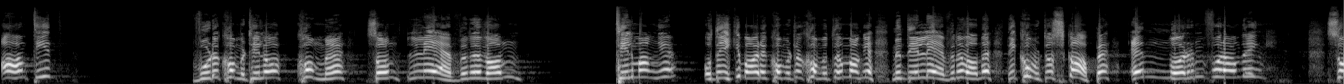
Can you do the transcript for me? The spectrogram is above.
annen tid. Hvor det kommer til å komme sånn levende vann til mange. Og det ikke bare kommer til å komme til mange, men det levende vannet det kommer til å skape enorm forandring. Så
